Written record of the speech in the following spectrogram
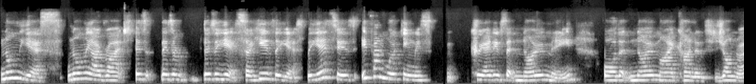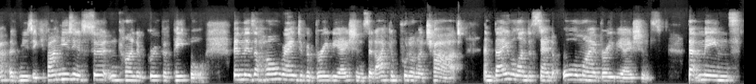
normally yes. Normally i write there's there's a there's a yes. So here's the yes. The yes is if i'm working with creatives that know me or that know my kind of genre of music if i'm using a certain kind of group of people then there's a whole range of abbreviations that i can put on a chart and they will understand all my abbreviations. That means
